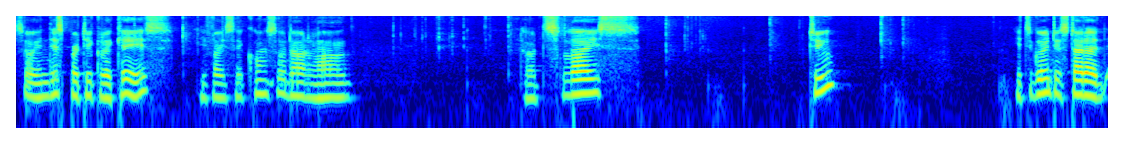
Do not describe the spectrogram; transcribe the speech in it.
So in this particular case, if I say console.log dot slice 2, it's going to start at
